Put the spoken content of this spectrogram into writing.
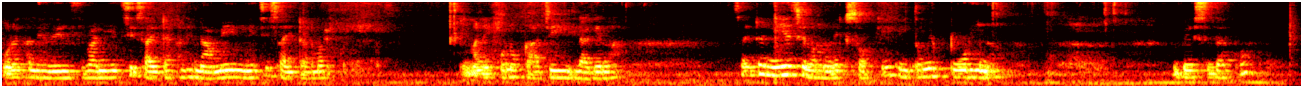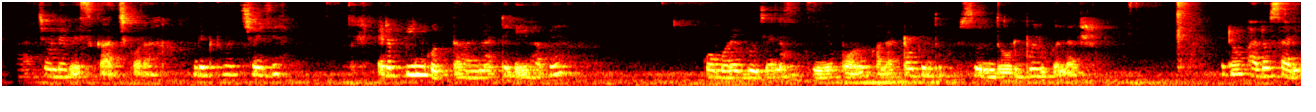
পরে খালি রিলস বানিয়েছি, শাড়িটা খালি নামেই নিয়েছি, শাড়িটা আমার মানে কোনো কাজেই লাগে না। শাড়িটা নিয়েছিলাম অনেক শখে, কিন্তু আমি পরি না। বেশ দেখো, চলে বেশ কাজ করা। দেখতে পাচ্ছ এই যে? এটা পিন করতে হয় না, ঠিক এইভাবে। কোমরে গুজে না, নিয়ে পরো। কালারটাও কিন্তু খুব সুন্দর ব্লু কালার এটাও ভালো শাড়ি।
